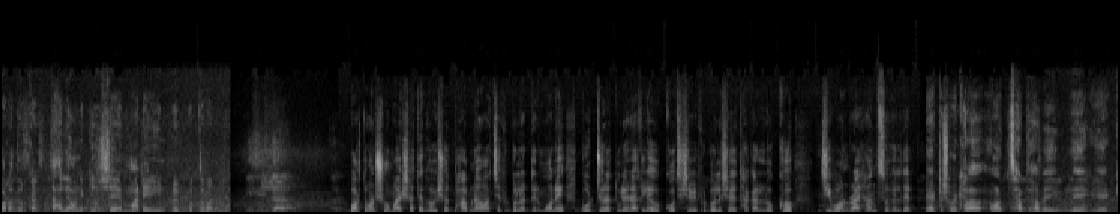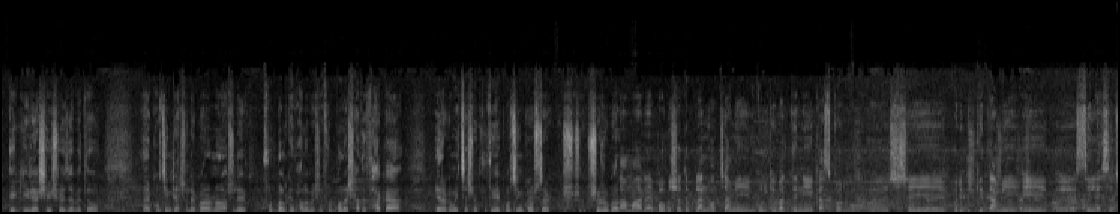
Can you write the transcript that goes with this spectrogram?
করা দরকার। তাহলে অনেক কিছু সে মাঠে ইমপ্রুভ করতে পারবে। বর্তমান সময়ের সাথে ভবিষ্যৎ ভাবনাও আছে ফুটবলারদের মনে। বুট জোড়া তুলে রাখলেও কোচ হিসেবে ফুটবলের সাথে থাকার লক্ষ্য জীবন রায়হান সোহেলদের। একটা সময় খেলা আমার ছাড়তে হবে, এই ক্রীড়া শেষ হয়ে যাবে, তো কোচিংটা আসলে করানো আসলে ফুটবলকে ভালোবেসে ফুটবলের সাথে থাকা এরকম ইচ্ছা শক্তি থেকে কোচিং কোর্সটা শুরু করা। আমার ভবিষ্যতে প্ল্যান হচ্ছে আমি গোলকিপারদের নিয়ে কাজ করব। সেই পরিপ্রেক্ষিতে আমি এই সি লাইসেন্স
